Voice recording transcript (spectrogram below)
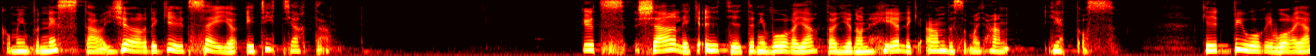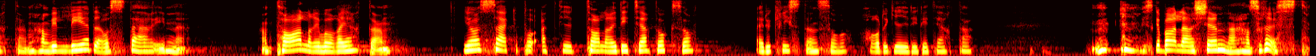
komma in på nästa. Gör det Gud säger i ditt hjärta. Guds kärlek är utgjuten i våra hjärtan genom den helige Ande som han gett oss. Gud bor i våra hjärtan. Han vill leda oss där inne. Han talar i våra hjärtan. Jag är säker på att Gud talar i ditt hjärta också. Är du kristen så har du Gud i ditt hjärta. Vi ska bara lära känna hans röst.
